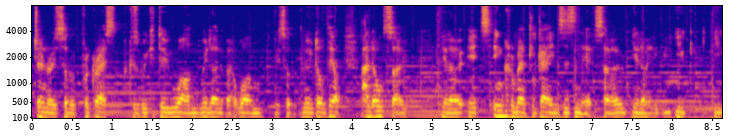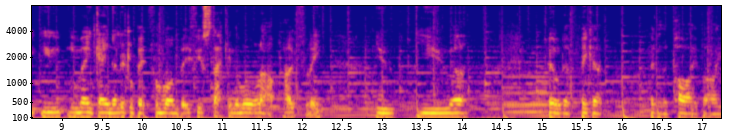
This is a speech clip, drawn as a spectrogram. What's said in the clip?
generally sort of progressed because we could do one, we learned about one, we sort of moved on to the other. And also, you know, it's incremental gains, isn't it? So, you know, you, you, you, you may gain a little bit from one, but if you're stacking them all up, hopefully you, you uh, build a bigger bit of the pie by,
